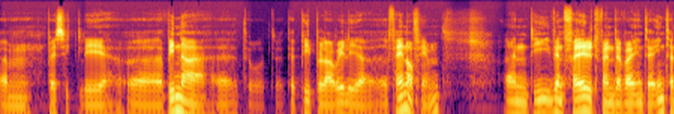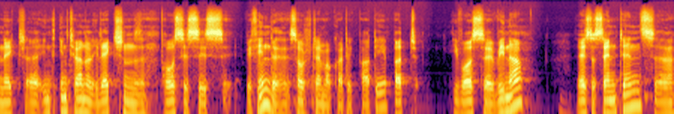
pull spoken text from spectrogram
um, basically a winner. to, to the people are really a, a fan of him and he even failed when there were in the internet, uh, in, internal election processes within the Social Democratic Party. But he was a winner. There's a sentence, uh,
